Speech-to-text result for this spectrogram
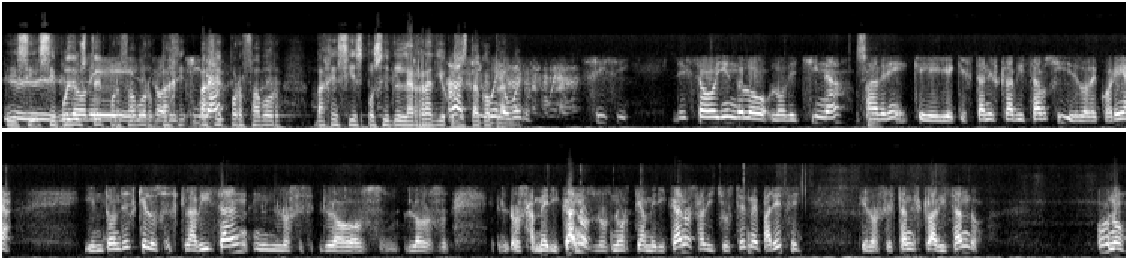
Y si, si puede usted, por favor, baje, baje, por favor, baje si es posible la radio que ah, se está sí, Bueno, bueno, sí, sí. Le estaba oyendo lo, lo de China, padre, que, que, están esclavizados y lo de Corea. Y entonces que los esclavizan los, los, los, los americanos, los norteamericanos, ha dicho usted, me parece, que los están esclavizando. ¿O no?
